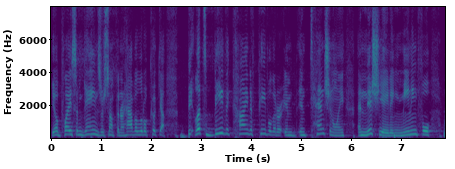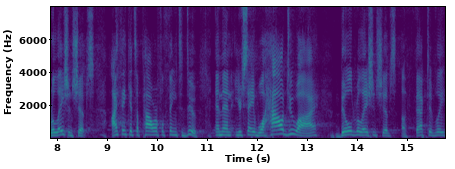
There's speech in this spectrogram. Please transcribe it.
you know play some games or something or have a little cookout. Be, let's be the kind of people that are in, intentionally initiating meaningful relationships. I think it's a powerful thing to do. And then you say, well, how do I build relationships effectively?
